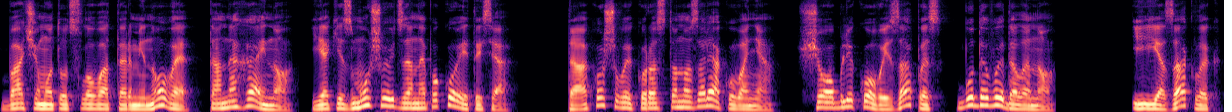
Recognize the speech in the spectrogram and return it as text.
Бачимо тут слова термінове та негайно, які змушують занепокоїтися. Також використано залякування, що обліковий запис буде видалено. І є заклик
